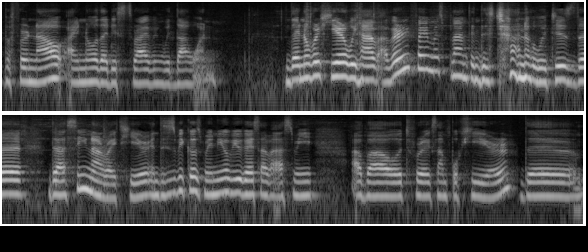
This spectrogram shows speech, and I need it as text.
but for now I know that it's thriving with that one. Then over here we have a very famous plant in this channel which is the Dracaena right here and this is because many of you guys have asked me about, for example, here, the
